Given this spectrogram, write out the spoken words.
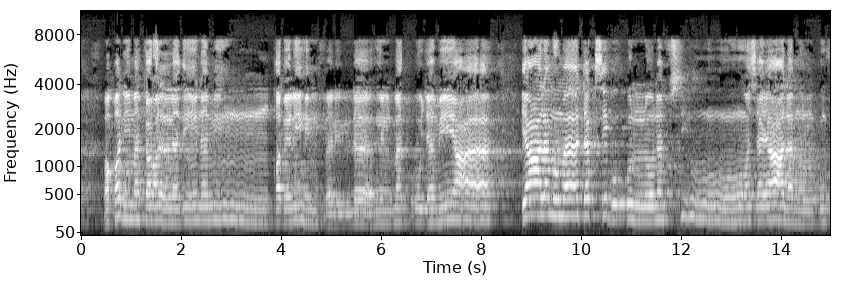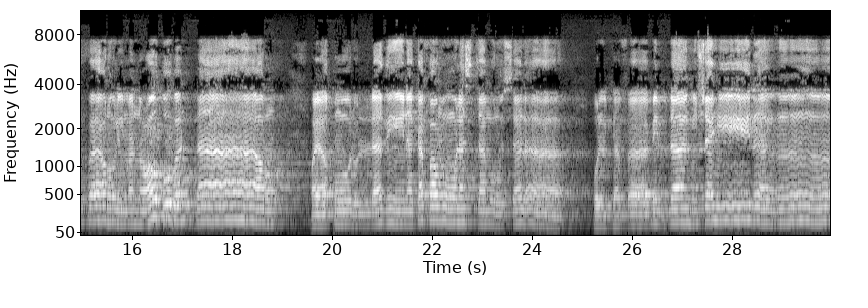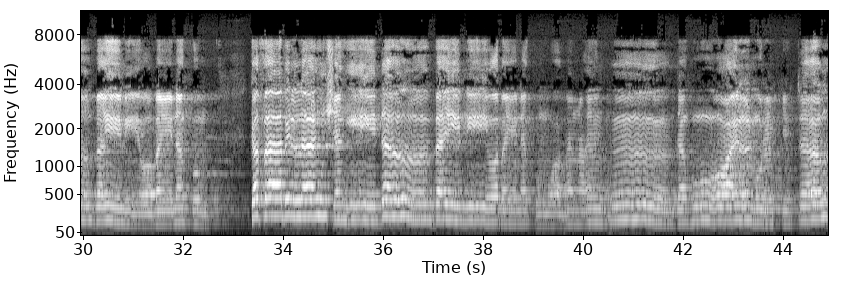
وقد مكر الذين من قبلهم فلله المكر جميعا. يعلم ما تكسب كل نفس وسيعلم الكفار لمن عقب الدار. ويقول الذين كفروا لست مرسلا. قل كفى بالله شهيدا بيني وبينكم. كفى بالله شهيدا بيني وبينكم ومن عنده علم الكتاب.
